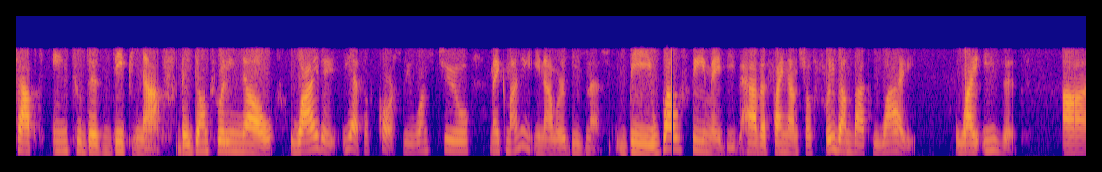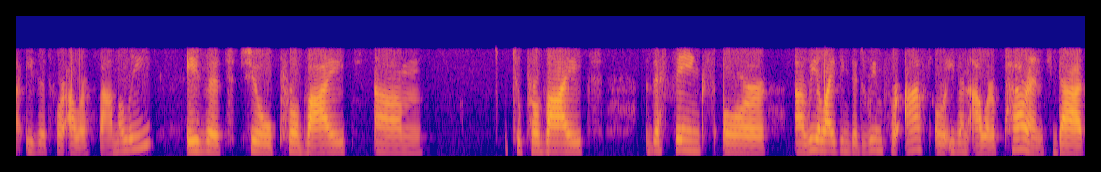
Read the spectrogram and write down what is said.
tapped into this deep enough. They don't really know why they. Yes, of course, we want to make money in our business, be wealthy, maybe have a financial freedom, but why? Why is it? Uh, is it for our family? Is it to provide um, to provide the things or uh, realizing the dream for us or even our parents that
